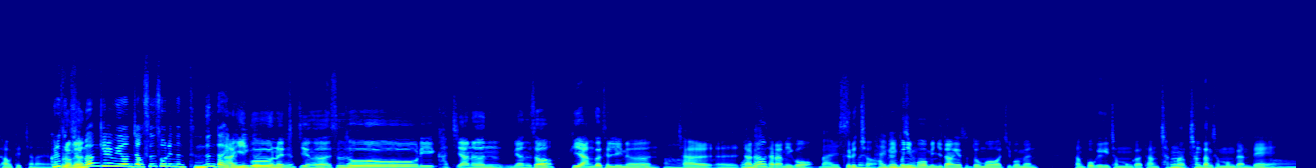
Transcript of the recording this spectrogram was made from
아웃됐잖아요. 그래도 그러면 김한길 위원장 쓴소리는 듣는다 이런 아, 얘기가 이분의 있던데. 특징은 쓴소리 같지 않으면서 귀에 안 거슬리는 아, 잘 에, 따르는 사람이고 그렇죠. 달변이죠. 이분이 뭐 민주당에서도 뭐 어찌 보면 당 뽀개기 전문가, 당 창당, 창당 전문가인데 어.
